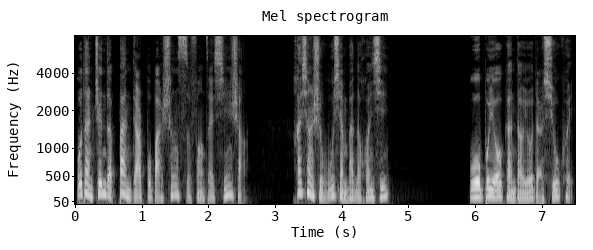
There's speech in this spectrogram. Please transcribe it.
不但真的半点不把生死放在心上，还像是无限般的欢心。我不由感到有点羞愧，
